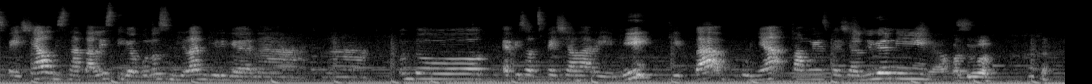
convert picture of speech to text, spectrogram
spesial di Natalis 39 Girigana. Nah, untuk episode spesial hari ini, kita punya tamu yang spesial juga nih. Siapa tuh?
